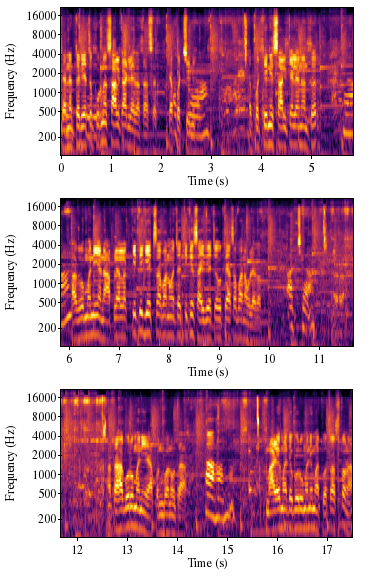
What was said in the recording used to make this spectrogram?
त्यानंतर याचं पूर्ण साल काढलं जातं असं त्या पट्टीने. अच्छा त्या पट्टीने साल केल्यानंतर हा हा जो मनी आहे ना आपल्याला किती गेजचा बनवायचा किती साईज याच्यावरती असा बनवला जातो. अच्छा. आता हा गुरुमणी आहे आपण बनवता. हा हा हा. माळेमध्ये गुरुमणी महत्त्वाचा असतो ना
